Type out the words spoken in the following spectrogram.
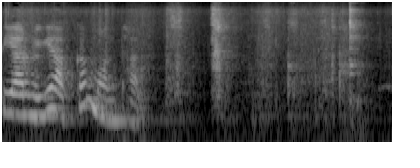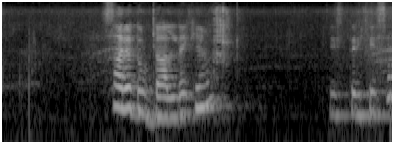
तैयार होगी आपका मोनथाल सारे दूध डाल देंगे हम इस तरीके से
